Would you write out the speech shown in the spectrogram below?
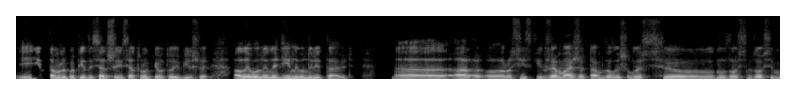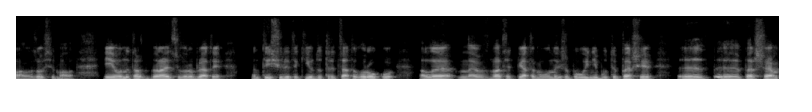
І там вже по 50-60 років, а то і більше, але вони надійні, вони літають. А, а російських вже майже там залишилось е, ну, зовсім зовсім мало, зовсім мало. І вони там збираються виробляти тисячу літаків до 30-го року, але е, в 25-му у них вже повинні бути перші е, е, перша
